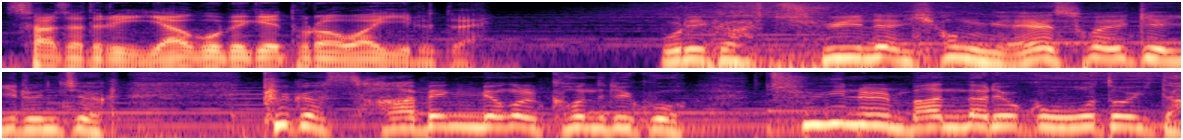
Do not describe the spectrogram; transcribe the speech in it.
사자들이 야곱에게 돌아와 이르되 우리가 주인의 형 에서에게 이른즉 그가 400명을 거느리고 주인을 만나려고 오더이다.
